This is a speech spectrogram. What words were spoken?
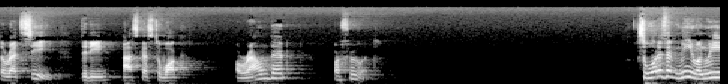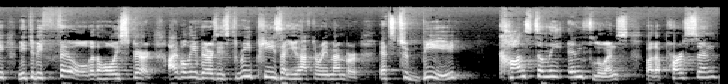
the Red Sea, did He ask us to walk around it or through it? So what does it mean when we need to be filled with the Holy Spirit? I believe there's these three P's that you have to remember. It's to be constantly influenced by the person,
